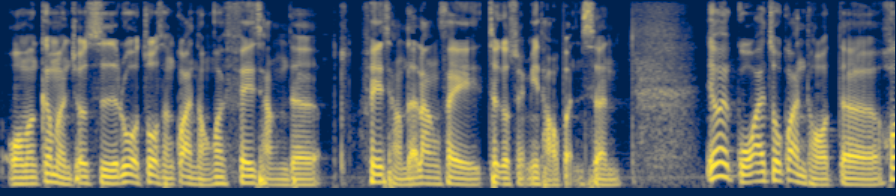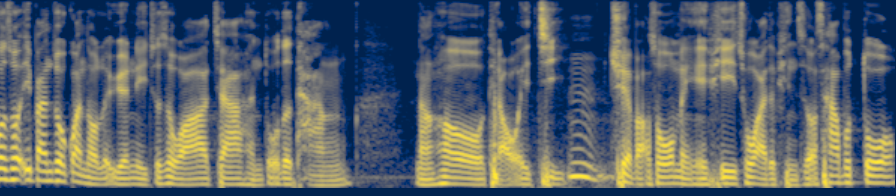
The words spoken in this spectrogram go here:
我们根本就是如果做成罐头会非常的非常的浪费这个水蜜桃本身。因为国外做罐头的，或者说一般做罐头的原理，就是我要加很多的糖，然后调味剂，嗯，确保说我每一批出来的品质都差不多。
